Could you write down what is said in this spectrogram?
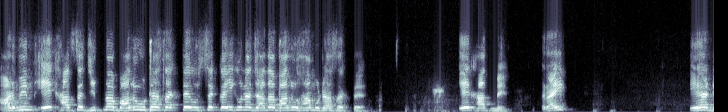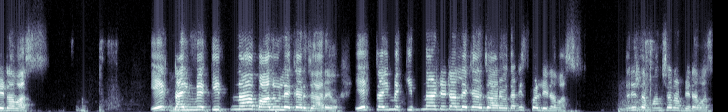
अरविंद एक हाथ से जितना बालू उठा सकते हैं उससे कई गुना ज़्यादा बालू हम उठा सकते। हैं एक हाथ में राइट यह है डेटावास। एक टाइम में कितना बालू लेकर जा रहे हो? एक टाइम में कितना डेटा लेकर जा रहे हो? That is called that is the function of data bus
